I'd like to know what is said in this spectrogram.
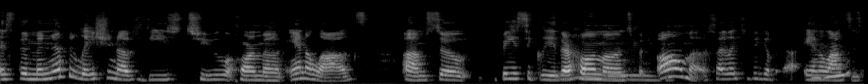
is the manipulation of these two hormone analogs. Um, so basically, they're hormones, but Mm. almost. I like to think of uh, analogs as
